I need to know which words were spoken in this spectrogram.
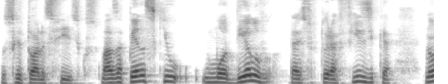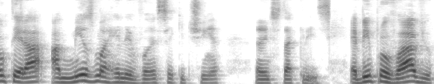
os escritórios físicos, mas apenas que o modelo da estrutura física não terá a mesma relevância que tinha antes da crise. É bem provável,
